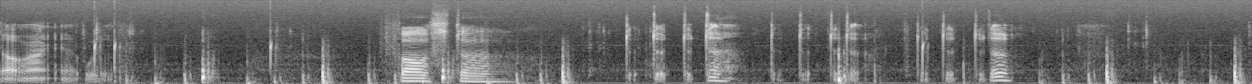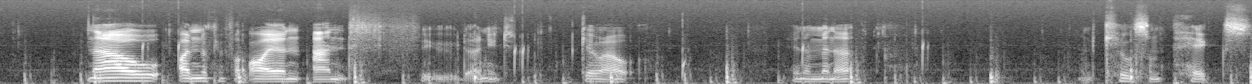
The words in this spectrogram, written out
Oh right, yeah, it would have faster. Now I'm looking for iron and food. I need to go out in a minute and kill some pigs.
